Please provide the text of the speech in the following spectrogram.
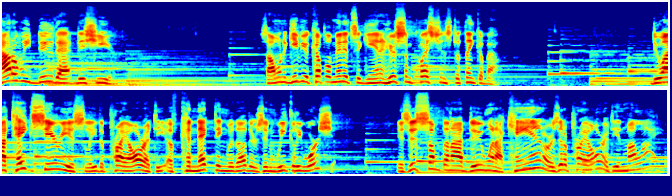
How do we do that this year? So I want to give you a couple minutes again, and here's some questions to think about. Do I take seriously the priority of connecting with others in weekly worship? Is this something I do when I can, or is it a priority in my life?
